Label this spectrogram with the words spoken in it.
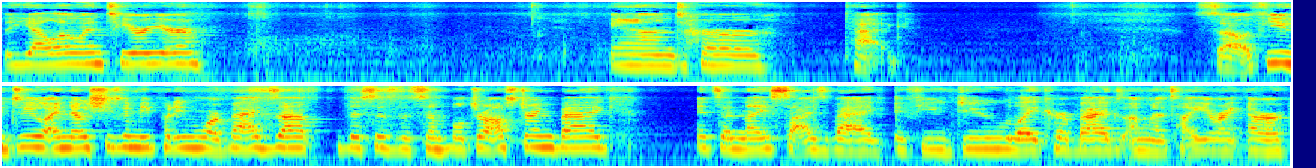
the yellow interior and her tag so if you do, I know she's going to be putting more bags up. This is the simple drawstring bag. It's a nice size bag. If you do like her bags, I'm going to tell you right, or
